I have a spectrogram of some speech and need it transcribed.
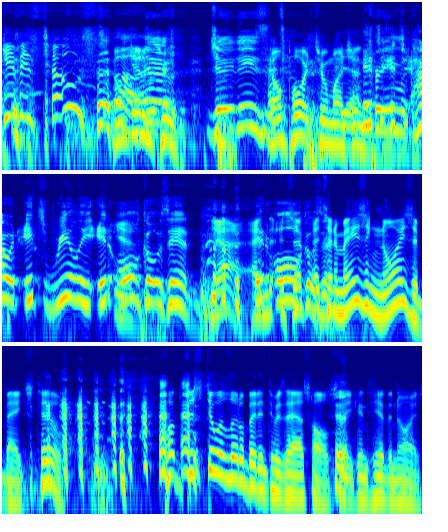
has to give his toast. Don't get Yeah, into. JD's. Don't pour too much in. It's, Cream- it's Howard. It's really. It Yeah. all goes in. Yeah, it all it's, a- goes it's in. an amazing noise it makes too. Put- Just do a little bit into his asshole so you can hear the noise.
